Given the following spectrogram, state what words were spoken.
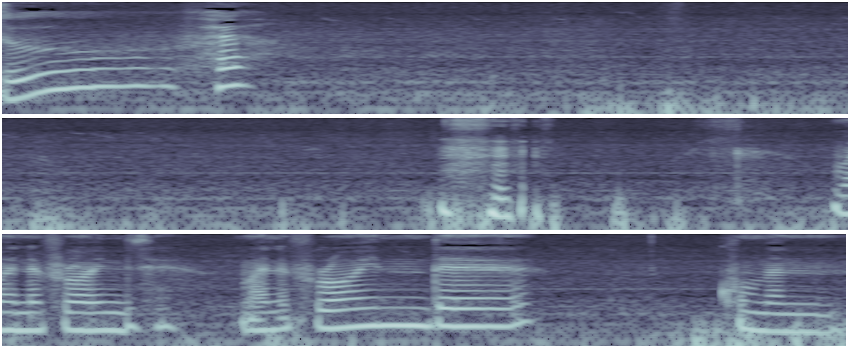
äh, suche. meine Freunde, meine Freunde kommen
